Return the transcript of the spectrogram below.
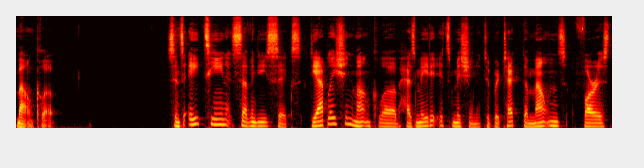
Mountain Club. Since 1876, the Appalachian Mountain Club has made it its mission to protect the mountains, forests,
